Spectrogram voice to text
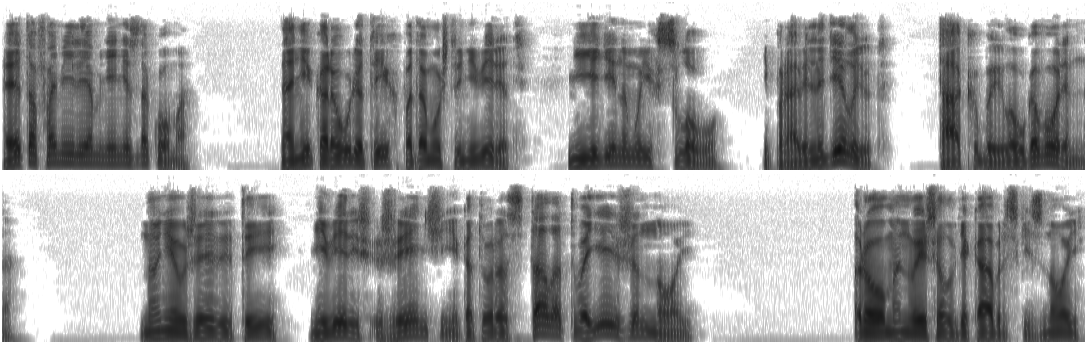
Эта фамилия мне не знакома. Они караулят их, потому что не верят ни единому их слову, и правильно делают. Так было уговорено. Но неужели ты не веришь женщине, которая стала твоей женой? Роумен вышел в декабрьский зной,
